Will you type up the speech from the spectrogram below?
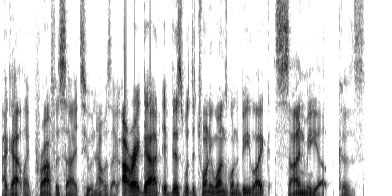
I got like prophesied to, and I was like, "All right, God, if this is what the 21 is going to be like, sign me up, because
